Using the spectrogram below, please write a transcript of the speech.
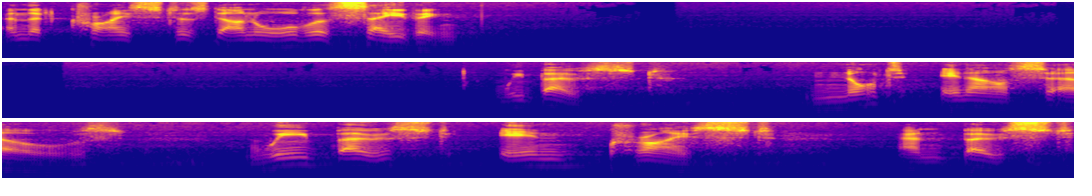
and that Christ has done all the saving. We boast not in ourselves, we boast in Christ and boast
